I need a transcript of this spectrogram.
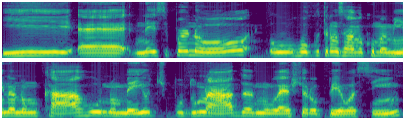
E é, nesse pornô, o Rocco transava com uma mina num carro, no meio, tipo, do nada, no leste europeu, assim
